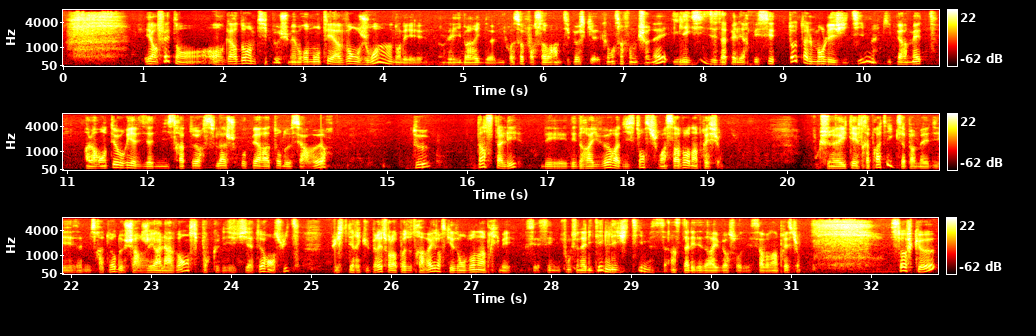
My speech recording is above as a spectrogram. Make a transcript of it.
Et en fait, en, regardant un petit peu, je suis même remonté avant juin hein, dans, les, librairies de Microsoft pour savoir un petit peu comment ça fonctionnait. Il existe des appels RPC totalement légitimes qui permettent, alors en théorie à des administrateurs slash opérateurs de serveurs, d'installer des drivers à distance sur un serveur d'impression fonctionnalité très pratique. Ça permet des administrateurs de charger à l'avance pour que des utilisateurs ensuite puissent les récupérer sur leur poste de travail lorsqu'ils ont besoin d'imprimer. C'est une fonctionnalité légitime, installer des drivers sur des serveurs d'impression. Sauf que,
